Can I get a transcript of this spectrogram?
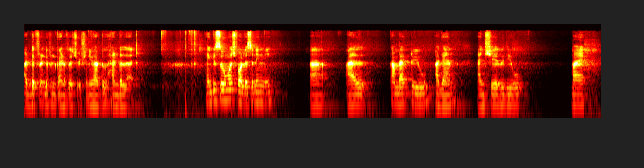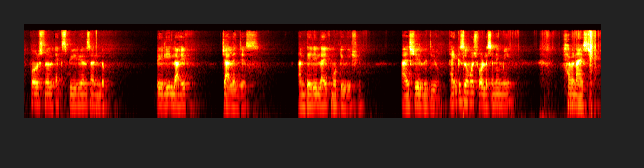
a different different kind of situation. You have to handle that. Thank you so much for listening me. Uh, i'll come back to you again and share with you my personal experience and the daily life challenges and daily life motivation. I'll share with you. Thank you so much for listening me. Have a nice day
